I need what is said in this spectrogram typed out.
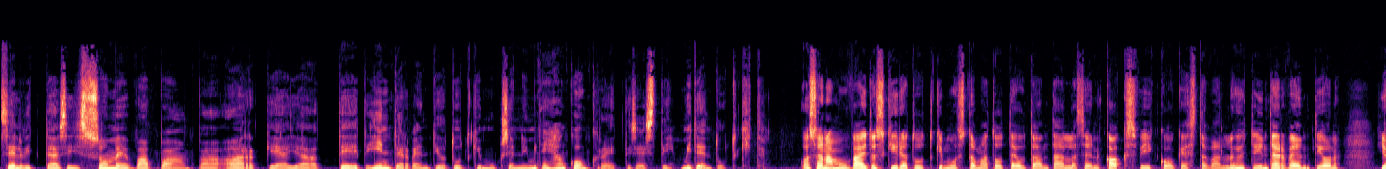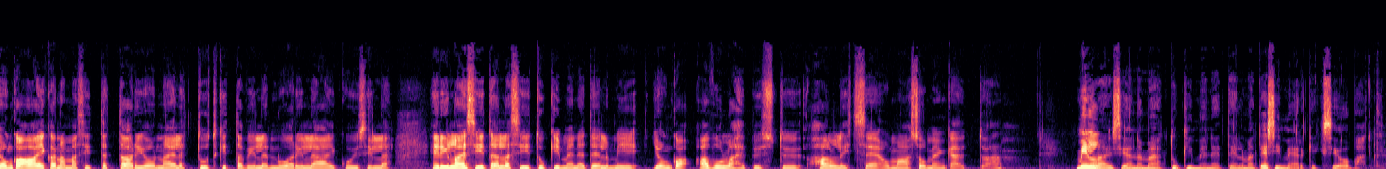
selvittää siis somevapaampaa arkea ja teet interventiotutkimuksen, niin miten ihan konkreettisesti, miten tutkit? Osana mun väitöskirjatutkimusta mä toteutan tällaisen kaksi viikkoa kestävän lyhyt intervention, jonka aikana mä sitten tarjoan näille tutkittaville nuorille aikuisille erilaisia tällaisia tukimenetelmiä, jonka avulla he pystyvät hallitsemaan omaa somen käyttöään. Millaisia nämä tukimenetelmät esimerkiksi ovat?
